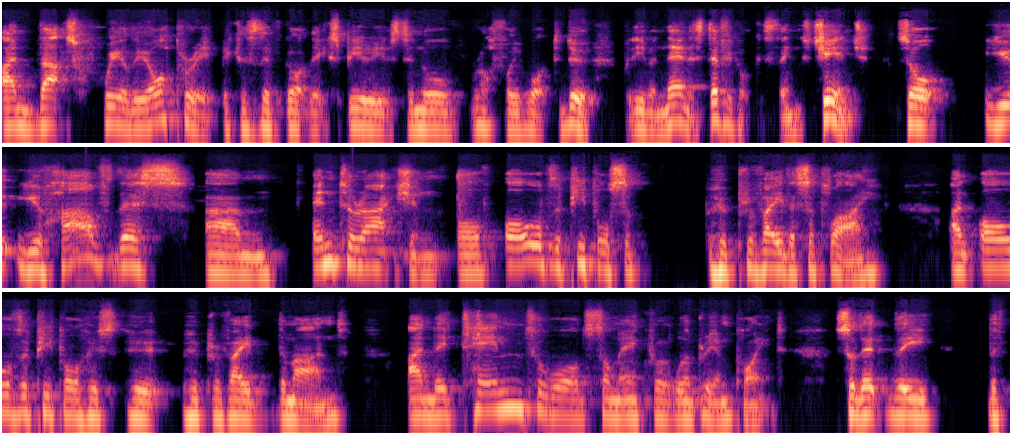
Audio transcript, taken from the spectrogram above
and that's where they operate because they've got the experience to know roughly what to do but even then it's difficult because things change so you you have this um, interaction of all of the people su- who provide a supply and all of the people who, who who provide demand, and they tend towards some equilibrium point, so that the the,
